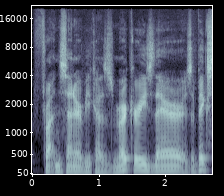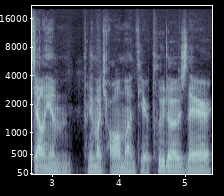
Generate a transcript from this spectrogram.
front and center because Mercury's there. There's a big stellium pretty much all month here. Pluto's there.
